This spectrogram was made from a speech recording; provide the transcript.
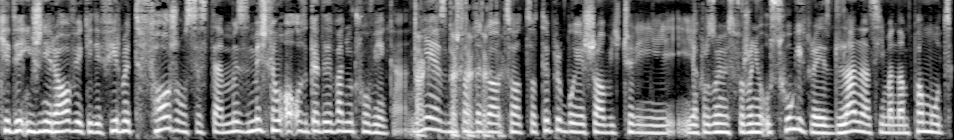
kiedy inżynierowie, kiedy firmy tworzą systemy z myślą o odgadywaniu człowieka. Tak, nie z tak, myślą tak, tak, tego, tak. Co, co ty próbujesz robić, czyli jak rozumiem stworzeniu usługi, która jest dla nas i ma nam pomóc,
